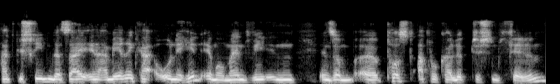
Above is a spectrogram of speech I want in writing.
hat geschrieben, das sei in Amerika ohnehin im Moment wie in, in so einem äh, postapokalyptischen Film.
